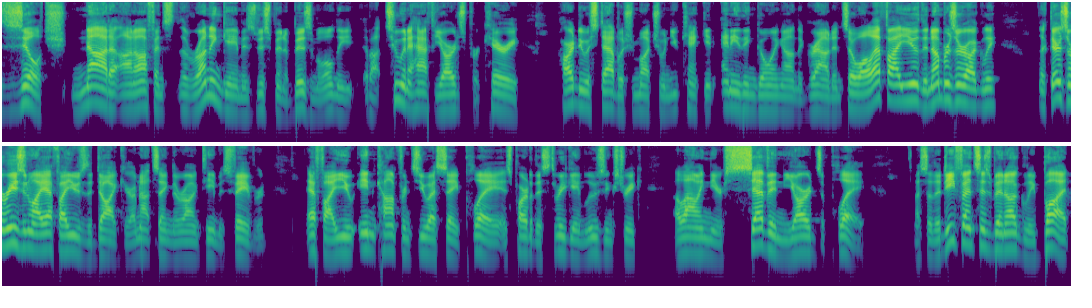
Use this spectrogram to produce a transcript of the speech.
zilch, nada on offense. The running game has just been abysmal, only about two and a half yards per carry. Hard to establish much when you can't get anything going on the ground. And so while FIU, the numbers are ugly, like there's a reason why FIU is the dog here. I'm not saying the wrong team is favored. FIU in Conference USA play as part of this three game losing streak, allowing near seven yards of play. Uh, so the defense has been ugly, but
